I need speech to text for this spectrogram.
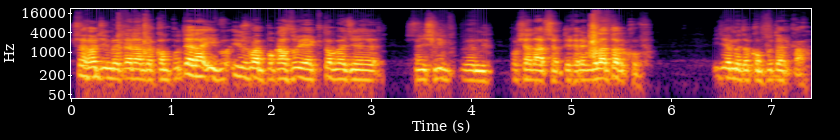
Przechodzimy teraz do komputera i już Wam pokazuję, kto będzie szczęśliwym posiadaczem tych regulatorków. Idziemy do komputerka.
